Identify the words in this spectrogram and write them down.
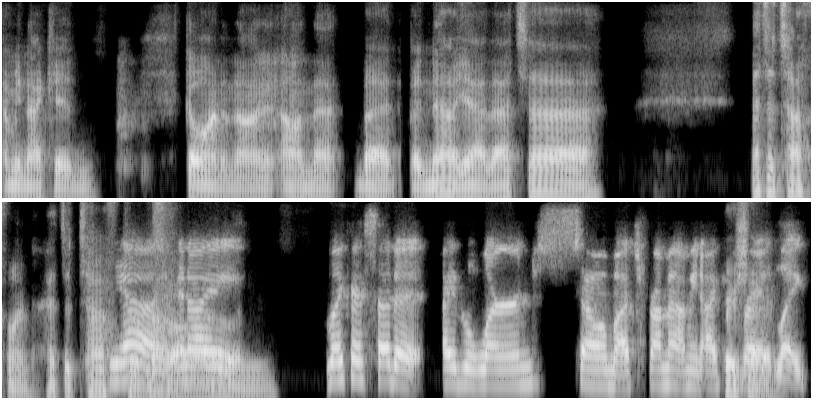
i mean i could go on and on on that but but no yeah that's a that's a tough one. That's a tough yeah and i and, like i said it i learned so much from it. I mean i could sure. write like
